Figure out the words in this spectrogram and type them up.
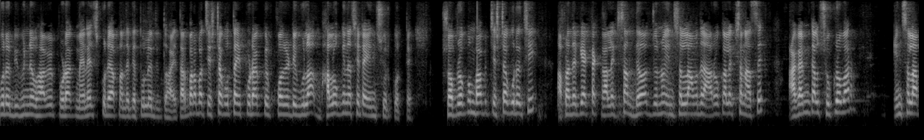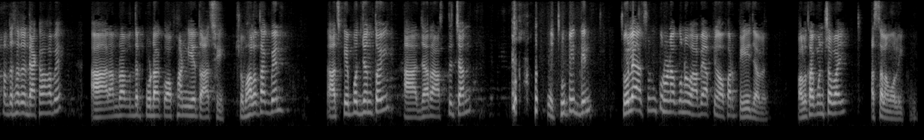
করে বিভিন্নভাবে প্রোডাক্ট ম্যানেজ করে আপনাদেরকে তুলে দিতে হয়। তারপর আবার চেষ্টা করতে হয় প্রোডাক্টের কোয়ালিটিগুলো ভালো কিনা সেটা ইনশিওর করতে। সব রকম ভাবে চেষ্টা করেছি। আপনাদেরকে একটা কালেকশন দেওয়ার জন্য ইনশাল্লাহ আমাদের আরও কালেকশন আছে। আগামীকাল শুক্রবার ইনশাল্লাহ আপনাদের সাথে দেখা হবে আর আমরা আমাদের প্রোডাক্ট অফার নিয়ে তো আছি। সো ভালো থাকবেন। আজকে পর্যন্তই। আর যারা আসতে চান ছুটির দিন চলে আসুন কোনো না কোনোভাবে আপনি অফার পেয়ে যাবেন। ভালো থাকবেন সবাই আসসালামু আলাইকুম।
